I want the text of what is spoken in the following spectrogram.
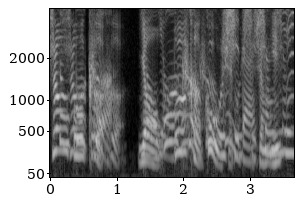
收播客，有播客故事的声音。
